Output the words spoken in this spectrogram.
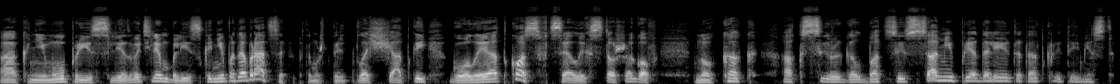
а к нему преследователям близко не подобраться, потому что перед площадкой голый откос в целых сто шагов. Но как аксыры голбацы сами преодолеют это открытое место?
